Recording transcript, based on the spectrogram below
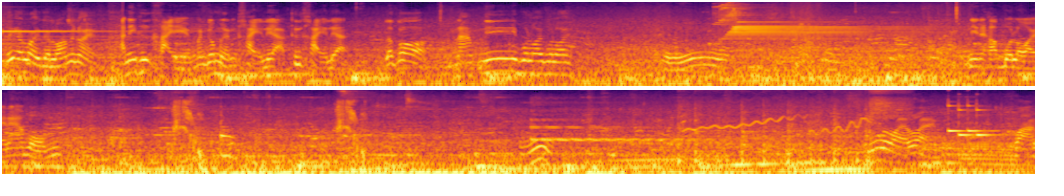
เฮ้ยอร่อยแต่ร้อนไปหน่อย อันนี้คือไข่ มันก็เหมือนไข่เลยอะ คือไข่เลยอะ แล้วก็น้ำนี่นี่บัวลอยบัวลอย โอ้โห นี่นะครับบัวลอยนะครับผมอืมอร่อยอร่อยหวาน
